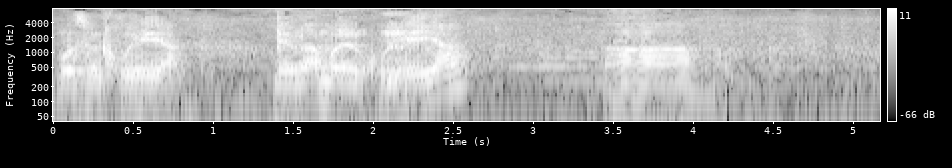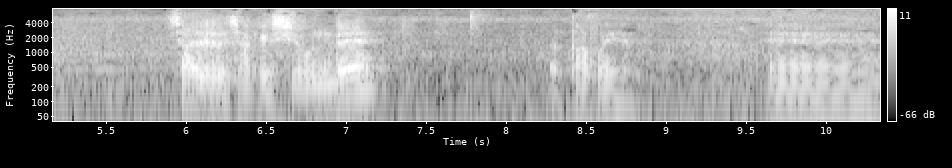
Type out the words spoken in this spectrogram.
무엇을 구해야 명함을 구해야 아 자리를 잡기 쉬운데 어떻다고 요? 예.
